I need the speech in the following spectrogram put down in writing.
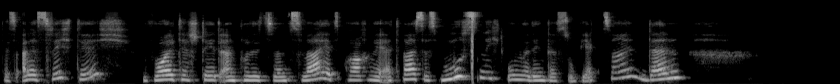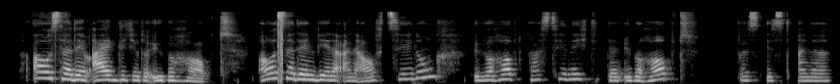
das ist alles richtig. Wollte steht an Position 2. Jetzt brauchen wir etwas. Es muss nicht unbedingt das Subjekt sein, denn außerdem eigentlich oder überhaupt. Außerdem wäre eine Aufzählung. Überhaupt passt hier nicht, denn überhaupt, das ist eine,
